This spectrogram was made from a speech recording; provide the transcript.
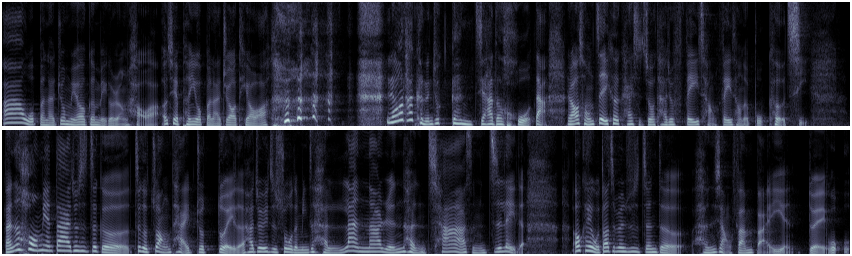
啊，我本来就没有跟每个人好啊，而且朋友本来就要挑啊。然后他可能就更加的火大，然后从这一刻开始之后，他就非常非常的不客气。反正后面大概就是这个这个状态就对了，他就一直说我的名字很烂啊，人很差啊，什么之类的。OK，我到这边就是真的很想翻白眼。对，我我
